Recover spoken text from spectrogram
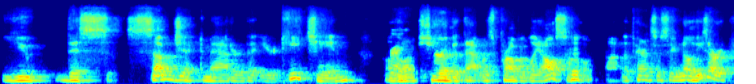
you, this subject matter that you're teaching. Although right. I'm sure that that was probably also the parents are saying, no, these are,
